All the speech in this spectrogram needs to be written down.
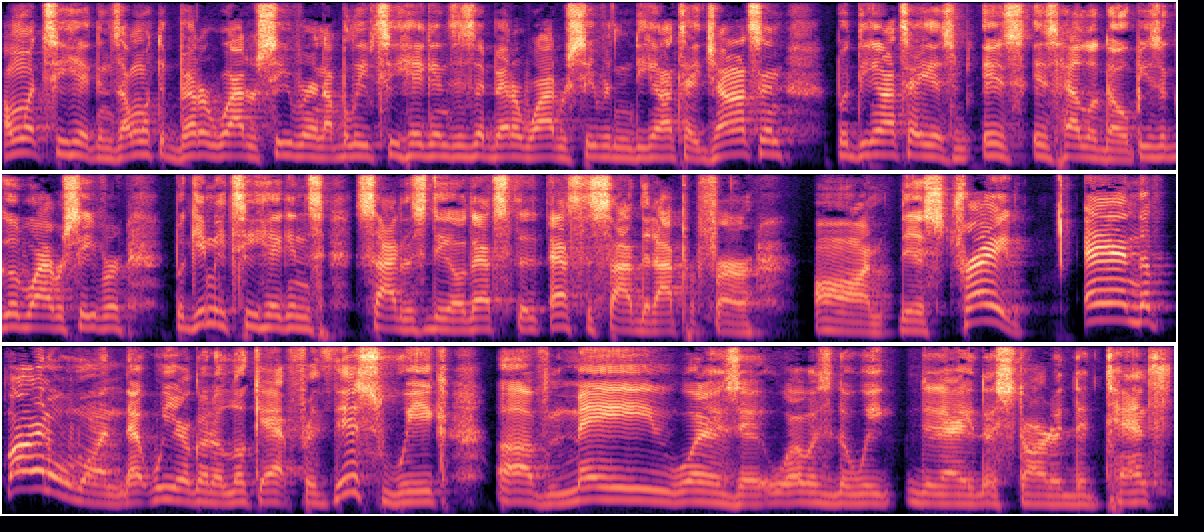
I want Tee Higgins. I want the better wide receiver, and I believe Tee Higgins is a better wide receiver than Diontae Johnson. But Diontae is is is hella dope. He's a good wide receiver. But give me Tee Higgins side of this deal. That's the that's the side that I prefer on this trade. And the final one that we are going to look at for this week of May, what is it? What was the week today that started? The 10th,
